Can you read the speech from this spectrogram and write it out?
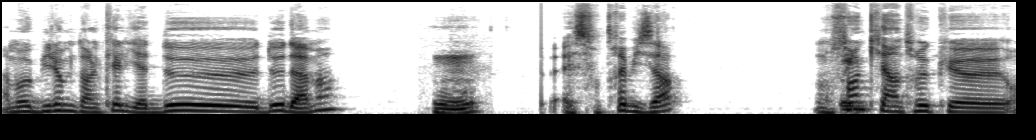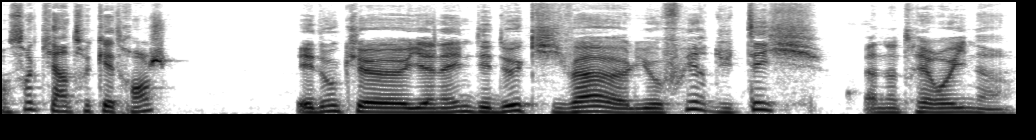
Un mobilhome dans lequel il y a deux, deux dames. Mhm. Elles sont très bizarres. On sent qu'il y a un truc, euh, on sent qu'il y a un truc étrange. Et donc, euh, il y en a une des deux qui va lui offrir du thé à notre héroïne.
